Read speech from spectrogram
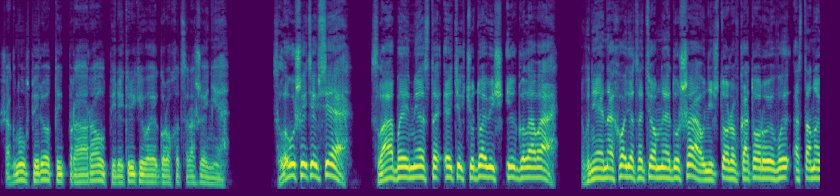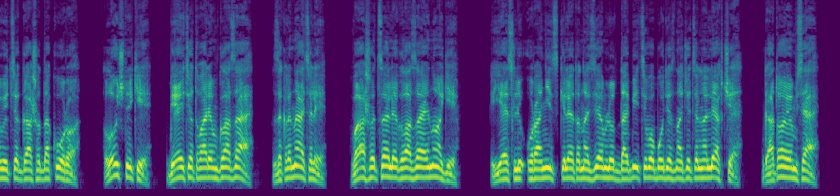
шагнул вперед и проорал, перекрикивая грохот сражения. «Слушайте все! Слабое место этих чудовищ — их голова. В ней находится темная душа, уничтожив которую вы остановите Гаша Дакуру. Лучники, бейте тварям в глаза! Заклинатели, ваши цели — глаза и ноги. Если уронить скелета на землю, добить его будет значительно легче. Готовимся!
